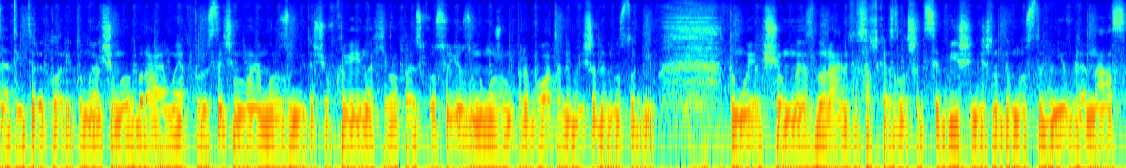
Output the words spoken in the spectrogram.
На тій території, тому якщо ми обираємо як туристичну, ми маємо розуміти, що в країнах Європейського союзу ми можемо перебувати не більше 90 днів. Тому, якщо ми збираємося все ж таки залишитися більше ніж на 90 днів, для нас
